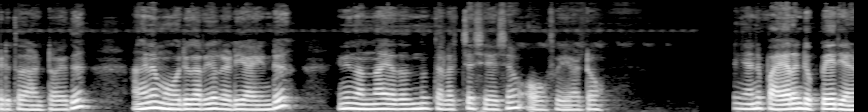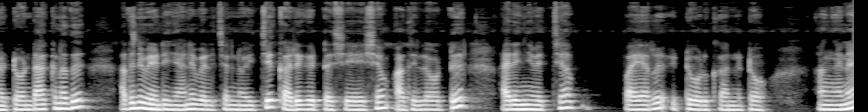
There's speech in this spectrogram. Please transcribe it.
എടുത്തതാണ് കേട്ടോ ഇത്. അങ്ങനെ മോരുകറിയും റെഡി ആയിട്ടുണ്ട് ഇനി നന്നായി അതൊന്ന് തിളച്ച ശേഷം ഓഫ് ചെയ്യാം കേട്ടോ ഞാൻ പയറിന്റെ ഉപ്പേരിയാണ് കേട്ടോ ഉണ്ടാക്കുന്നത്. അതിന് വേണ്ടി ഞാൻ വെളിച്ചെണ്ണ ഒഴിച്ച് കടുകിട്ട ശേഷം അതിലോട്ട് അരിഞ്ഞു വെച്ച പയർ ഇട്ട് കൊടുക്കാൻ കേട്ടോ. അങ്ങനെ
